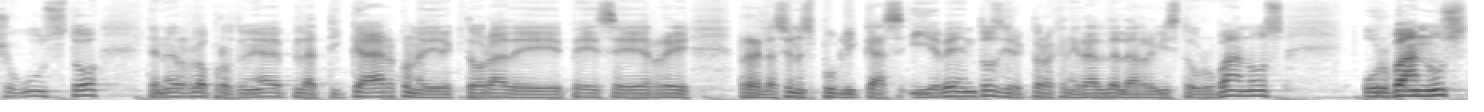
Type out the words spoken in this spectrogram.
mucho gusto tener la oportunidad de platicar con la directora de PSR Relaciones Públicas y Eventos, directora general de la revista Urbanos, Urbanus,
